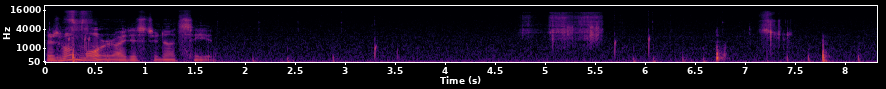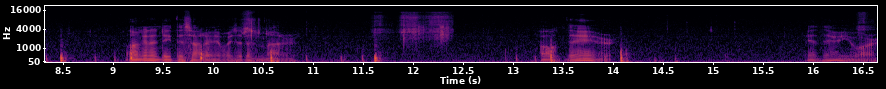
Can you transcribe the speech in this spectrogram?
There's one more, I just do not see it. I'm gonna dig this out anyways, it doesn't matter. There. Yeah, there you are.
